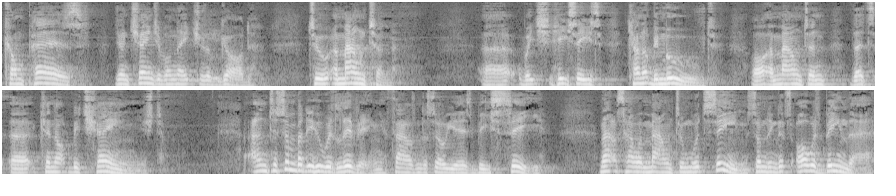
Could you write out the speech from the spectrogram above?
compares the unchangeable nature of God to a mountain uh, which he sees cannot be moved, or a mountain that uh, cannot be changed. And to somebody who was living a thousand or so years BC, that's how a mountain would seem something that's always been there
